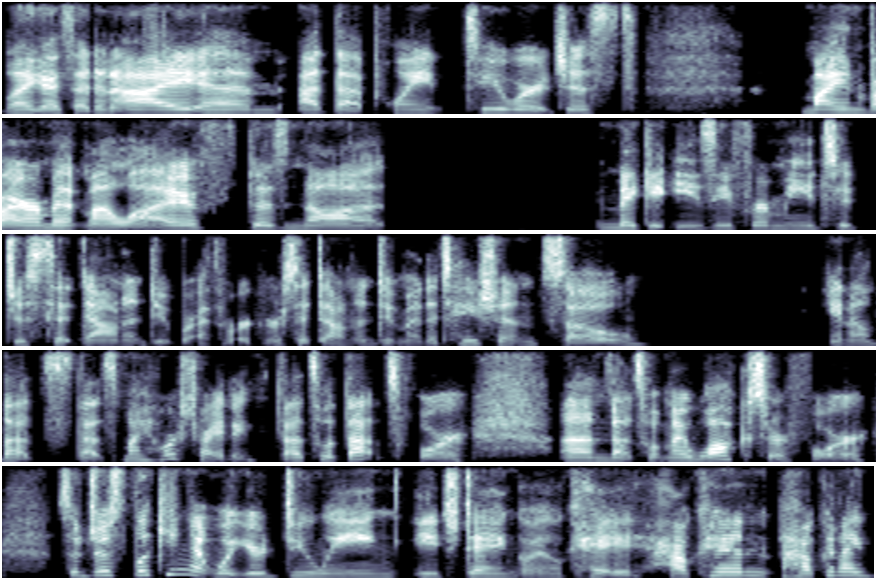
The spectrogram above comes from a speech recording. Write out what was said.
Like I said, and I am at that point too where it just my environment, my life does not make it easy for me to just sit down and do breath work or sit down and do meditation. So, you know, that's that's my horse riding. That's what that's for. Um, that's what my walks are for. So just looking at what you're doing each day and going, okay, how can how can I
